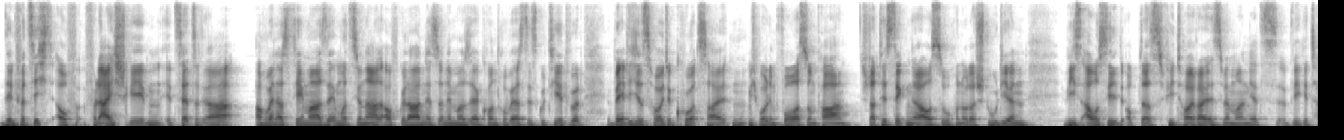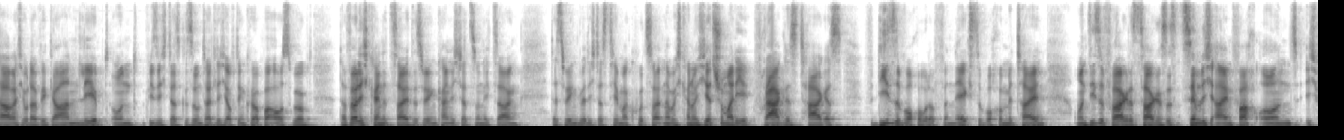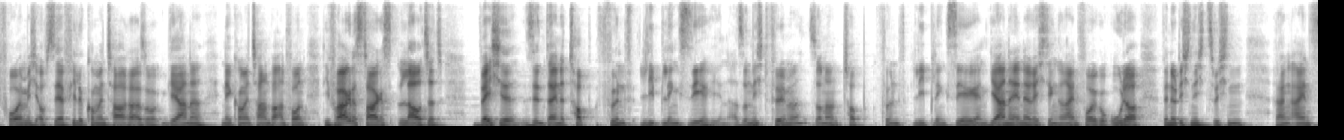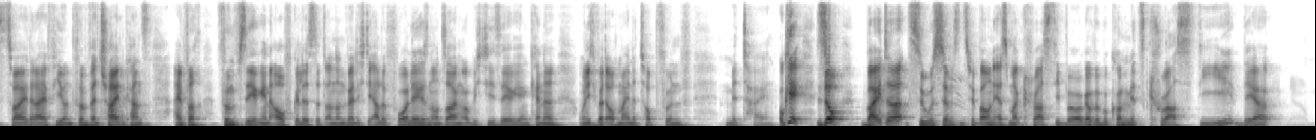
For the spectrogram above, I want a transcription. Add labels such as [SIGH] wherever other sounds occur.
den Verzicht auf Fleisch reden, etc auch wenn das Thema sehr emotional aufgeladen ist und immer sehr kontrovers diskutiert wird, werde ich es heute kurz halten. Ich wollte im Voraus so ein paar Statistiken raussuchen oder Studien, wie es aussieht, ob das viel teurer ist, wenn man jetzt vegetarisch oder vegan lebt und wie sich das gesundheitlich auf den Körper auswirkt. Dafür hatte ich keine Zeit, deswegen kann ich dazu nichts sagen. Deswegen werde ich das Thema kurz halten. Aber ich kann euch jetzt schon mal die Frage des Tages für diese Woche oder für nächste Woche mitteilen. Und diese Frage des Tages ist ziemlich einfach und ich freue mich auf sehr viele Kommentare, also gerne in den Kommentaren beantworten. Die Frage des Tages lautet, welche sind deine Top 5 Lieblingsserien? Also nicht Filme, sondern Top 5 Lieblingsserien. Gerne in der richtigen Reihenfolge oder wenn du dich nicht zwischen Rang 1, 2, 3, 4 und 5 entscheiden kannst, einfach fünf Serien aufgelistet und dann werde ich die alle vorlesen und sagen, ob ich die Serien kenne und ich werde auch meine Top 5 mitteilen. Okay, so, weiter zu Simpsons. Wir bauen erstmal Krusty Burger. Wir bekommen jetzt Krusty, der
